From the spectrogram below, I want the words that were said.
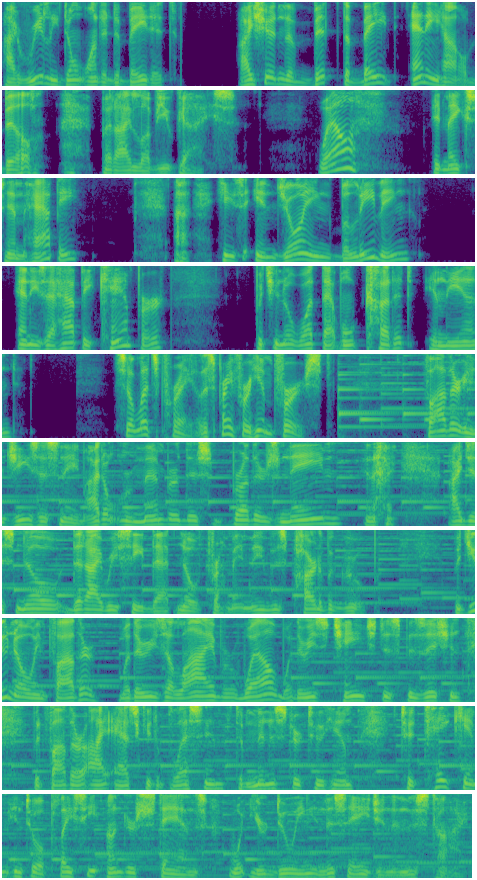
I really don't want to debate it. I shouldn't have bit the bait anyhow, Bill, but I love you guys. Well, it makes him happy. Uh, he's enjoying believing, and he's a happy camper. But you know what? That won't cut it in the end. So let's pray. Let's pray for him first. Father, in Jesus' name, I don't remember this brother's name, and I, I just know that I received that note from him. He was part of a group. But you know him, Father, whether he's alive or well, whether he's changed his position. But Father, I ask you to bless him, to minister to him, to take him into a place he understands what you're doing in this age and in this time.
